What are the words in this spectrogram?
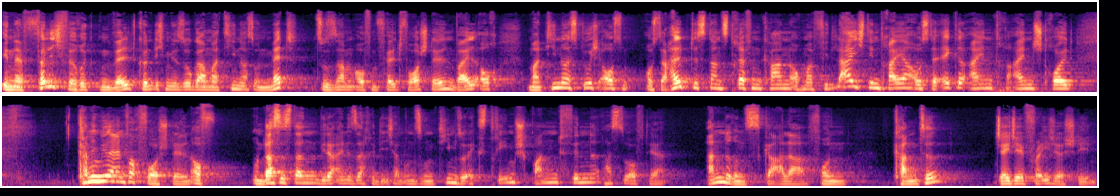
In einer völlig verrückten Welt könnte ich mir sogar Martinas und Matt zusammen auf dem Feld vorstellen, weil auch Martinas durchaus aus der Halbdistanz treffen kann, auch mal vielleicht den Dreier aus der Ecke einstreut. Kann ich mir einfach vorstellen. Auf, und das ist dann wieder eine Sache, die ich an unserem Team so extrem spannend finde. Hast du auf der anderen Skala von Kante JJ Frazier stehen.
